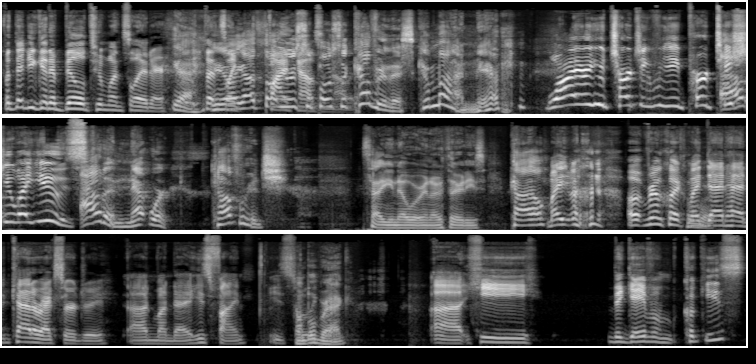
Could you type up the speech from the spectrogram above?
But then you get a bill two months later. yeah, That's like, like I thought you were supposed to cover this. Come on, man. Why are you charging me per tissue I use? Out of network coverage. That's how you know we're in our 30s. Kyle, My oh, real quick, my dad had cataract surgery on Monday. He's fine. He's humble brag. cool. Uh, he they gave him cookies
